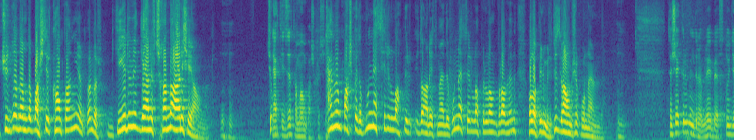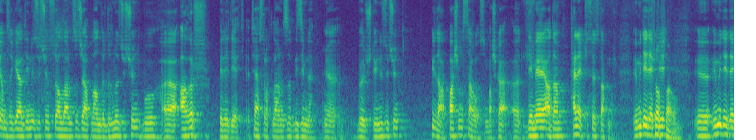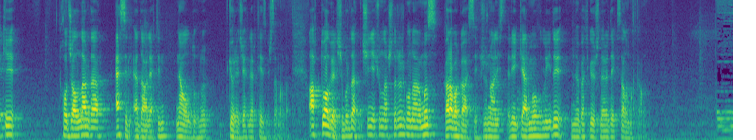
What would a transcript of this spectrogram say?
ikinci adam da başlayır kampaniya, qardaş, yerinə gəlib çıxanda ayrı şey alınır. Çox- Nəticə tamam başqa şey. Təmin başqadır. Bu nə sirillah bir idarə etmədir, bu nə sirillah bir problemdir. Ola bilmirik. Biz qalmışıq bunun əlində. Təşəkkür bildirəm Rey bəy. Studiyamıza gəldiyiniz üçün, suallarımızı cavablandırdığınız üçün, bu ə, ağır belə deyək, təəssüratlarınızı bizimlə ə, bölüşdüyünüz üçün bir daha başımız sağ olsun. Başqa ə, deməyə adam hələ ki söz tapmır. Ümid edək ki, ə, ümid edək ki, Xocalılar da əsl ədalətin nə olduğunu görəcəklər tez bir zamanda. Aktual verilişi burada işini yekunlaşdırır. Qonağımız Qarabağ qazisi, jurnalist Rey Kərimoğlu idi. Növbəti görüşlərə dək salamat qalın. Thank you.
